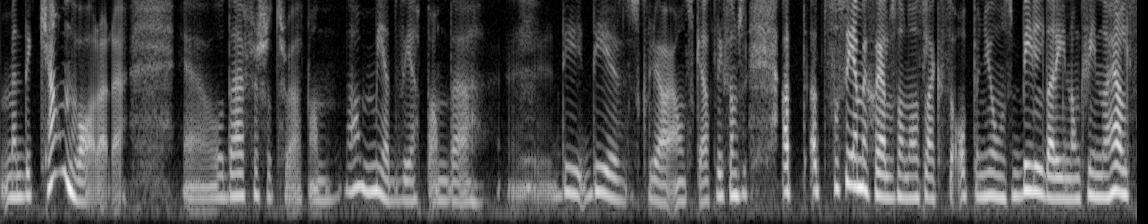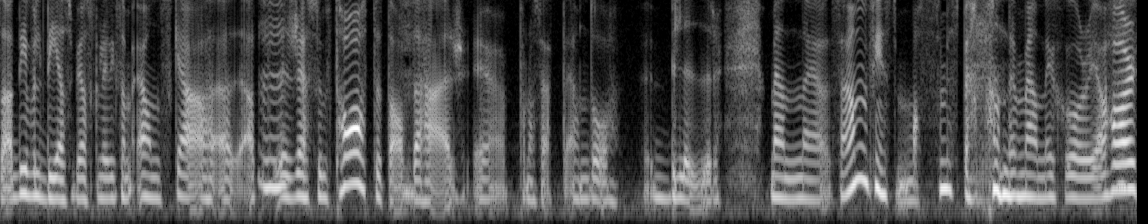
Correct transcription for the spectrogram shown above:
Men det kan vara det. Eh, och därför så tror jag att man ja, medvetande det, det, skulle jag önska. Att, liksom, att, att, få se mig själv som någon slags opinionsbildare inom kvinnohälsa det är väl det som jag skulle liksom önska att mm. resultatet av det här eh, på något sätt ändå blir. Men eh, sen finns det massor med spännande människor. Jag har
